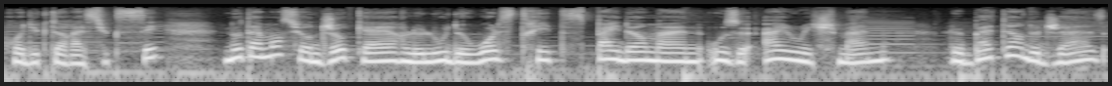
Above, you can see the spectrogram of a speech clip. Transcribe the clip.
producteur à succès, notamment sur Joker, Le Loup de Wall Street, Spider-Man ou The Irishman, le batteur de jazz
